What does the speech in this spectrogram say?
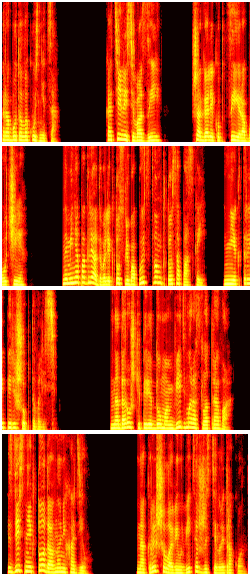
Работала кузница. Катились вазы, шагали купцы и рабочие. На меня поглядывали кто с любопытством, кто с опаской. Некоторые перешептывались. На дорожке перед домом ведьмы росла трава. Здесь никто давно не ходил. На крыше ловил ветер жестяной дракон.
